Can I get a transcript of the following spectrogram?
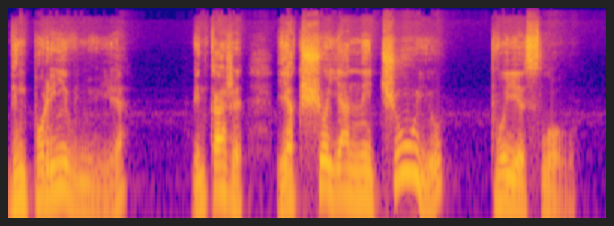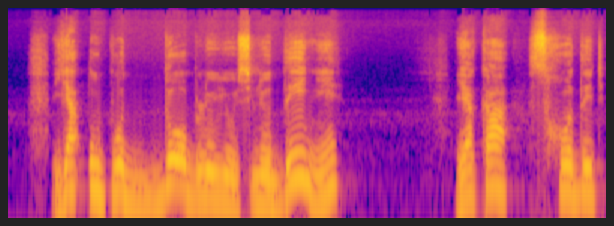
він порівнює, він каже: якщо я не чую Твоє Слово, я уподоблююсь людині, яка сходить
